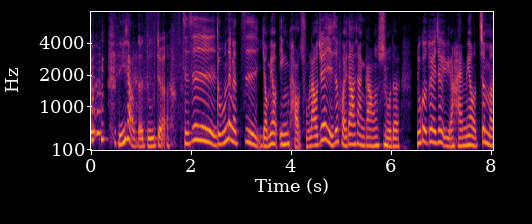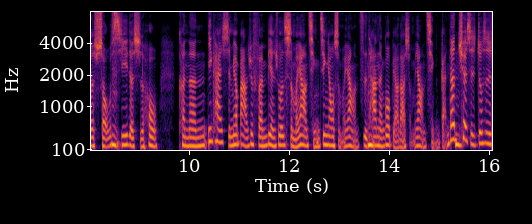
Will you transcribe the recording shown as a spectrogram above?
理想的读者。只是读那个字有没有音跑出来？我觉得也是回到像刚刚说的，嗯、如果对这个语言还没有这么熟悉的时候。嗯可能一开始没有办法去分辨说什么样的情境用什么样的字，它能够表达什么样的情感，嗯、但确实就是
